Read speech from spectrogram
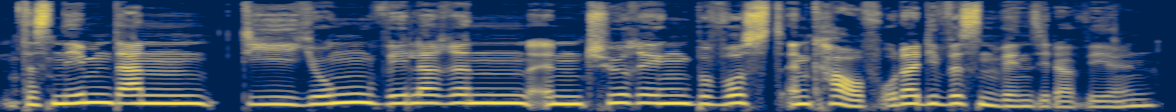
Das nehmen dann die jungen Wählerinnen in Thüringen bewusst in Kauf, oder? Die wissen, wen sie da wählen.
